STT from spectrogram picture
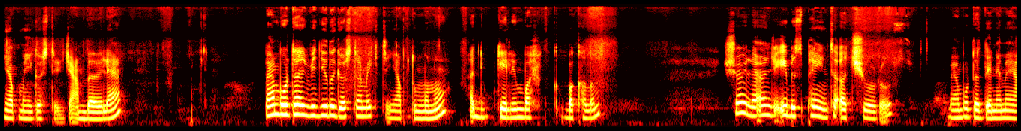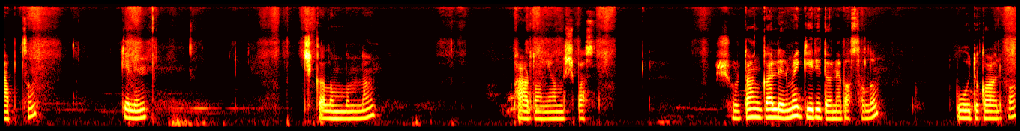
yapmayı göstereceğim böyle. Ben burada videoda göstermek için yaptım bunu. Hadi gelin baş, bakalım. Şöyle önce Ibis Paint'i açıyoruz. Ben burada deneme yaptım. Gelin. Çıkalım bundan. Pardon yanlış bastım. Şuradan galerime geri döne basalım. Buydu galiba.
